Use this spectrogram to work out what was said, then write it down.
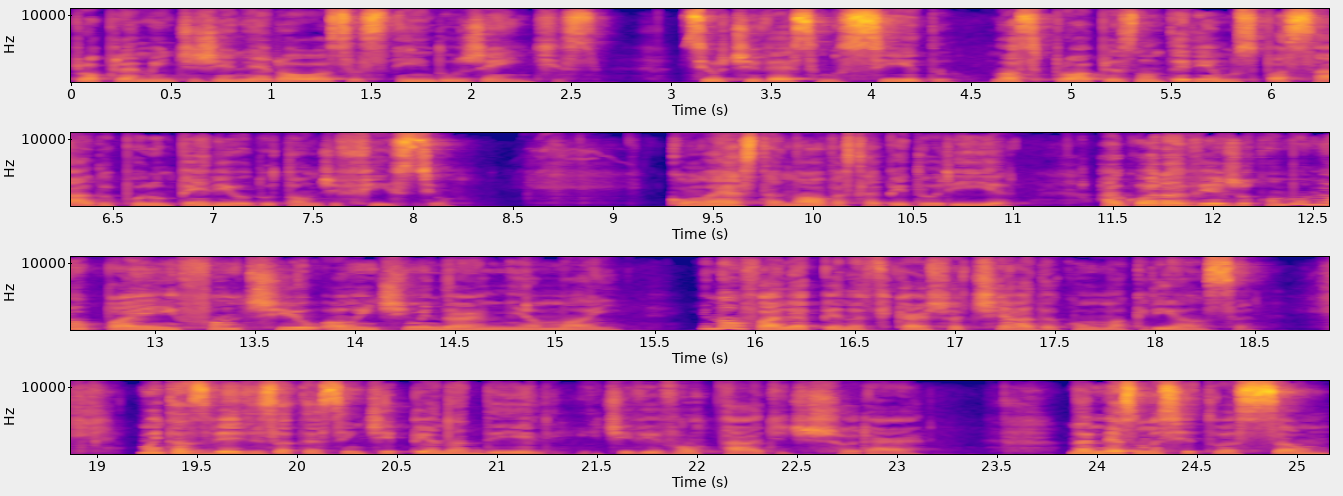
propriamente generosas e indulgentes. Se o tivéssemos sido, nós próprias não teríamos passado por um período tão difícil. Com esta nova sabedoria, agora vejo como meu pai é infantil ao intimidar minha mãe, e não vale a pena ficar chateada com uma criança. Muitas vezes até senti pena dele e tive vontade de chorar. Na mesma situação,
